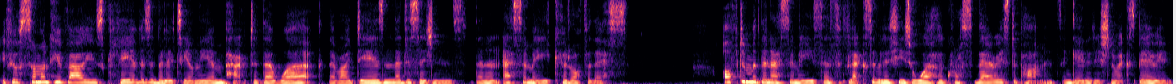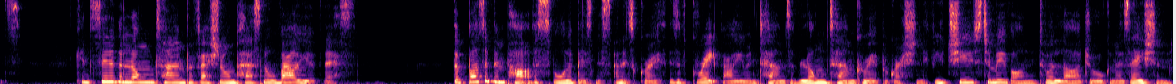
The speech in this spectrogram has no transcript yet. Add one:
If you're someone who values clear visibility on the impact of their work, their ideas, and their decisions, then an SME could offer this. Often with an SME, there's the flexibility to work across various departments and gain additional experience. Consider the long term professional and personal value of this. The buzz of being part of a smaller business and its growth is of great value in terms of long term career progression if you choose to move on to a larger organisation.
